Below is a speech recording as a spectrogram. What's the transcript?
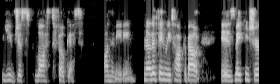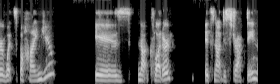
you've just lost focus on the meeting. Another thing we talk about is making sure what's behind you is not cluttered, it's not distracting,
